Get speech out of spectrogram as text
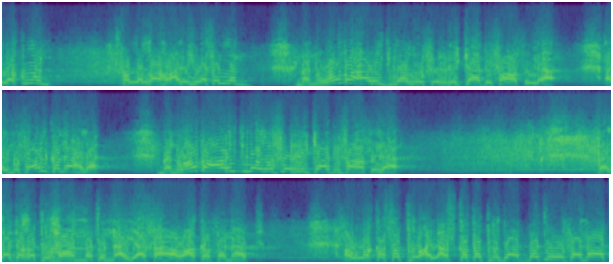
يقول صلى الله عليه وسلم من وضع رجله في الركاب فاصلا. أي مفارقا اهله من وضع رجله في الركاب فاصلا. فلدغته هامة أي افعى أو عقرب فمات أو وقصته أي أسقطته دابته فمات.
